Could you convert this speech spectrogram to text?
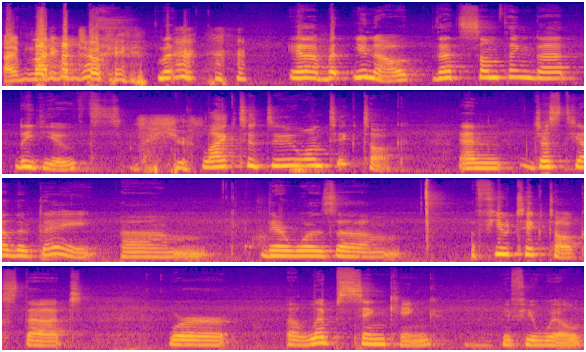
I'm not even joking. But yeah, but you know that's something that the youths like to do on TikTok. And just the other day, um, there was um, a few TikToks that were uh, lip syncing, if you will.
